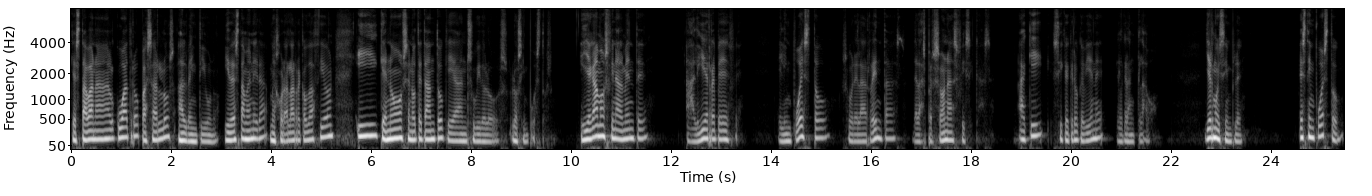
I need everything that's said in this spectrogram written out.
que estaban al 4 pasarlos al 21. Y de esta manera mejorar la recaudación y que no se note tanto que han subido los, los impuestos. Y llegamos finalmente al IRPF, el impuesto sobre las rentas de las personas físicas. Aquí sí que creo que viene el gran clavo. Y es muy simple. Este impuesto,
